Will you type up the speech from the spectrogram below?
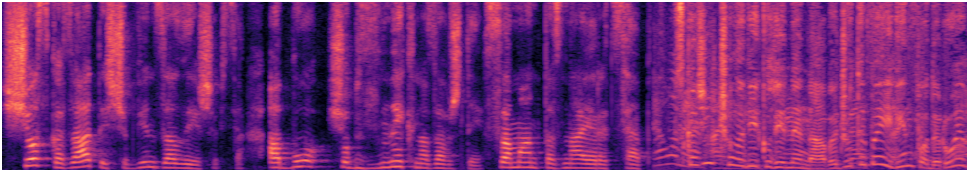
Що сказати, щоб він залишився, або щоб зник назавжди. Саманта знає рецепт. Скажіть чоловікові ненавиджу тебе, і він подарує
